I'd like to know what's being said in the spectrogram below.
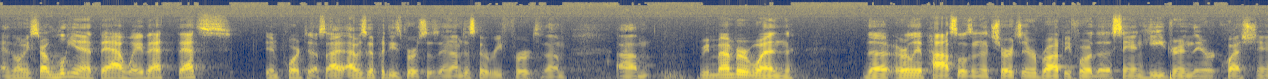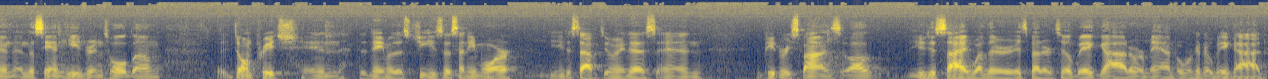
And when we start looking at it that way, that, that's important to us. I, I was going to put these verses in, I'm just going to refer to them. Um, remember when the early apostles in the church, they were brought before the Sanhedrin, they were questioned, and the Sanhedrin told them, don't preach in the name of this Jesus anymore. You need to stop doing this. And Peter responds, well, you decide whether it's better to obey God or man, but we're going to obey God.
